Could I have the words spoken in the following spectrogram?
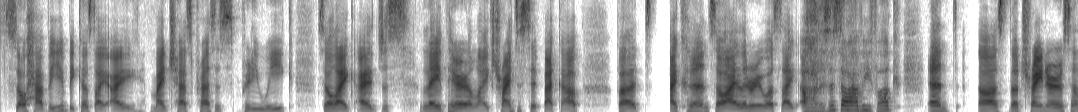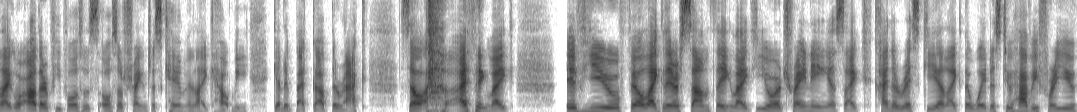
so heavy because like i my chest press is pretty weak. So like i just lay there and like trying to sit back up. But i couldn't so i literally was like oh this is so heavy fuck and uh, the trainers and like other people who's also trained just came and like helped me get it back up the rack. So I think like if you feel like there's something like your training is like kind of risky and like the weight is too heavy for you,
